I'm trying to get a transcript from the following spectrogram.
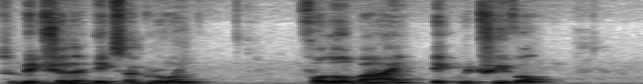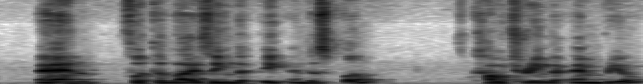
to make sure the eggs are growing, followed by egg retrieval, and fertilizing the egg and the sperm, culturing the embryo,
